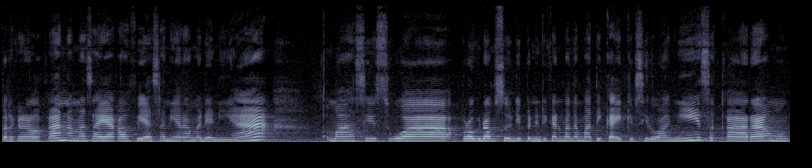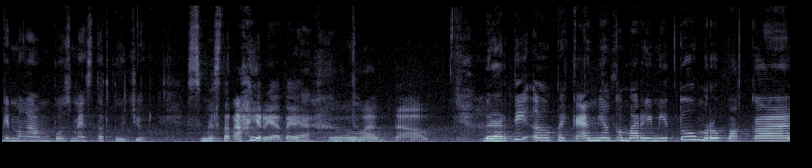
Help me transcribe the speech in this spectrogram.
perkenalkan nama saya Kalvia Sania Ramadania mahasiswa program studi pendidikan matematika IKIP Siliwangi sekarang mungkin mengampu semester 7 semester akhir ya teh? Ya. oh, mantap Berarti uh, eh, PKM yang kemarin itu merupakan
